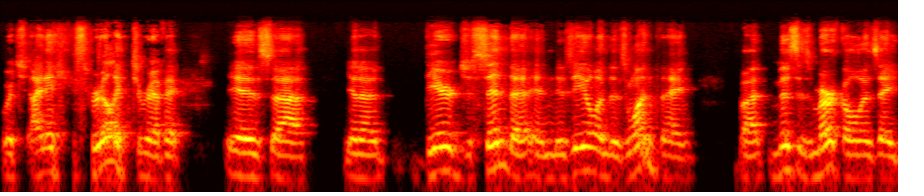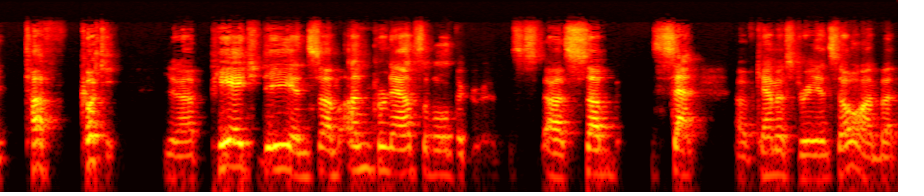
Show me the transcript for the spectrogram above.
which I think is really terrific, is, uh, you know, dear Jacinda in New Zealand is one thing, but Mrs. Merkel is a tough cookie, you know, PhD in some unpronounceable uh, subset of chemistry and so on. But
